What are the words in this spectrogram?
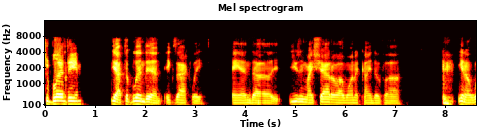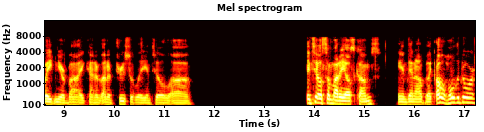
To blend in. yeah, to blend in exactly. And uh, using my shadow, I want to kind of, uh, you know, wait nearby, kind of unobtrusively until uh, until somebody else comes, and then I'll be like, "Oh, hold the door,"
